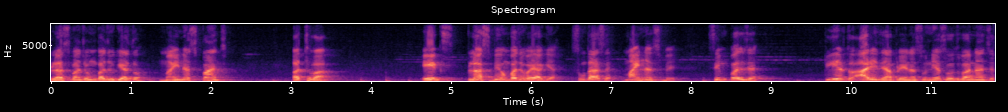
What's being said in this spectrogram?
પ્લસ પાંચ ઓમ બાજુ ગયા તો માઇનસ પાંચ અથવા એક્સ પ્લસ બે ઓમ બાજુ વયા ગયા. શું થશે? માઇનસ બે. સિમ્પલ છે. ક્લિયર તો આ રીતે આપણે એના શૂન્ય શોધવાના છે.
